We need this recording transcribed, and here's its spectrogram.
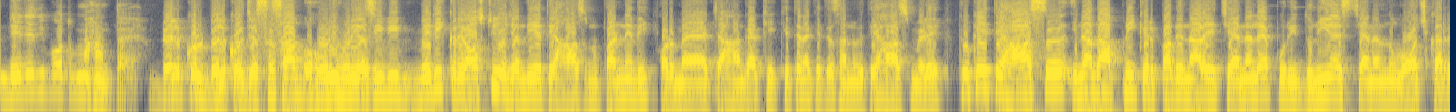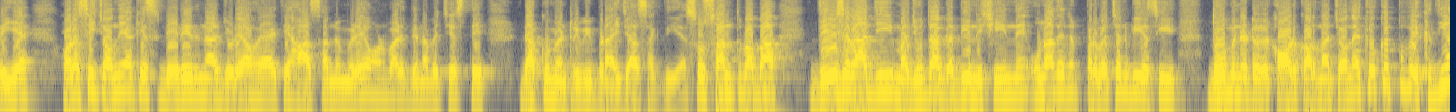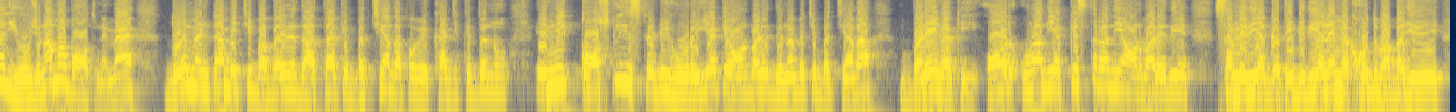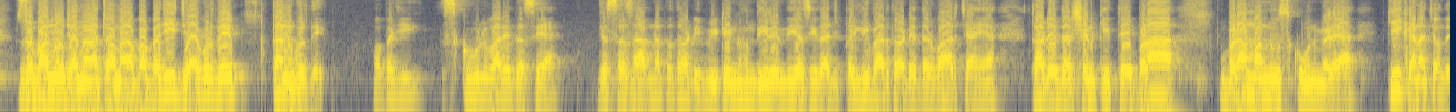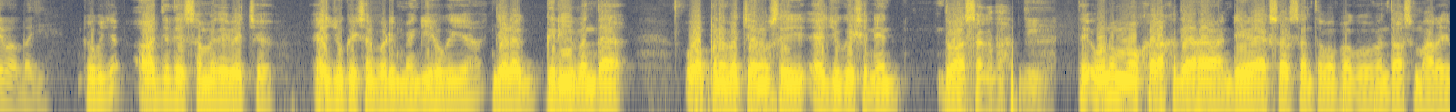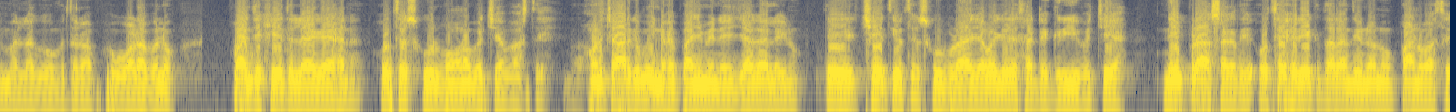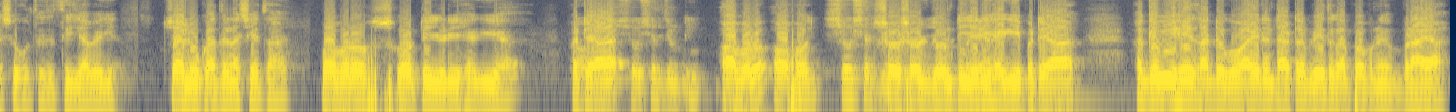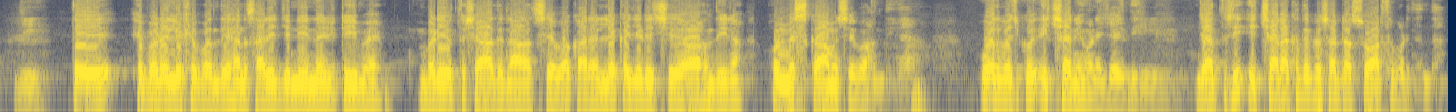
ਡੇਰੇ ਦੀ ਬਹੁਤ ਮਹਾਨਤਾ ਹੈ। ਬਿਲਕੁਲ ਬਿਲਕੁਲ। ਜੱਸਾ ਸਾਹਿਬ ਹੌਲੀ ਹੌਲੀ ਅਸੀਂ ਵੀ ਮੇਰੀ ਕਿਉਰਿਓਸਿਟੀ ਹੋ ਜਾਂਦੀ ਹੈ ਇਤਿਹਾਸ ਨੂੰ ਪੜ੍ਹਨੇ ਦੀ ਔਰ ਮੈਂ ਚਾਹਾਂਗਾ ਕਿ ਕਿਤੇ ਨਾ ਕਿਤੇ ਸਾਨੂੰ ਇਤਿਹਾਸ ਮਿਲੇ, ਕਿਉਂਕਿ ਇਤਿਹਾਸ ਇਹਨਾਂ ਦਾ ਆਪਣੀ ਕਿਰਪਾ ਦੇ ਨਾਲ ਇਹ ਚੈਨਲ ਹੈ, ਪੂਰੀ ਦੁਨੀਆ ਇਸ ਚੈਨਲ ਨੂੰ ਵਾਚ ਕਰ ਰਹੀ ਹੈ ਔਰ ਅਸੀਂ ਚਾਹੁੰਦੇ ਹਾਂ ਕਿ ਇਸ ਡੇਰੇ ਦੇ ਨਾਲ ਜੁੜਿਆ ਹੋਇਆ ਇਤਿਹਾਸ ਸਾਨੂੰ ਮਿਲੇ, ਆਉਣ ਵਾਲੇ ਦਿਨਾਂ ਵਿੱਚ ਇਸ ਤੇ ਡਾਕੂਮੈਂਟਰੀ ਵੀ ਬਣਾਈ ਜਾ ਸਕਦੀ ਹੈ। ਸੋ ਸੰਤ ਬਾਬਾ ਦੇਸ਼ ਰਾਜ ਜੀ ਮੌਜੂਦਾ ਗੱਦੀ ਨਸ਼ੀਨ ਨੇ, ਉਹਨਾਂ ਦੇ ਪ੍ਰਵਚਨ ਵੀ ਅਸੀਂ 2 ਮਿੰਟ ਰਿਕਾਰਡ ਕਰਨਾ ਚਾਹੁੰਦੇ ਹਾਂ, ਕਿਉਂਕਿ ਭਵਿੱਖ ਦੀਆਂ ਯੋਜਨਾਵਾਂ ਬਹੁਤ ਨੇ। ਮੈਂ 2 ਮਿੰਟਾਂ ਵਿੱਚ ਹੀ ਬਾਬਾ ਜੀ ਨੇ ਦੱਸਤਾ ਕਿ ਬੱਚਿਆਂ ਦਾ ਭਵਿੱਖ ਅੱਜ ਕਿੱਧਰ ਨੂੰ? ਇੰਨੀ ਕਾਸਟਲੀ ਸਟੱਡੀ ਹੋ ਰਹੀ ਹੈ ਕਿ ਆਉਣ ਵਾਲੇ ਦਿਨਾਂ ਵਿੱਚ ਬੱਚਿਆਂ ਦਾ ਬਣੇਗਾ ਕੀ? ਔਰ ਉਹਨਾਂ ਦੀਆਂ ਕਿਸ ਤਰ੍ਹਾਂ ਦੀਆਂ ਆਉਣ ਵਾਲੇ ਦੀਆਂ ਸਮੇਂ ਦੀਆਂ ਗਤੀਵਿਧੀਆਂ ਨੇ? ਮੈਂ ਖੁਦ ਬਾਬਾ ਜੀ ਦੀ ਜ਼ੁਬਾਨੋਂ ਜਾਣਨਾ ਚਾਹੁੰਦਾ ਹਾਂ। ਬਾਬਾ ਜੀ ਜੈ ਗੁਰਦੇਵ ਧੰਨ ਗੁਰਦੇਵ। ਬਾਬਾ ਜੀ ਸਕੂਲ ਬਾਰੇ ਦੱਸਿਆ ਜੱਸਾ ਸਾਹਿਬ ਨਾਲ ਤਾਂ ਤੁਹਾਡੀ ਮੀਟਿੰਗ ਹੁੰਦੀ ਰਹਿੰਦੀ ਅਸੀਂ ਤਾਂ ਅੱਜ ਪਹਿਲੀ ਵਾਰ ਤੁਹਾਡੇ ਦਰਬਾਰ ਚ ਆਏ ਆ ਤੁਹਾਡੇ ਦਰਸ਼ਨ ਕੀਤੇ। ਬੜਾ ਬੜਾ ਮਨ ਨੂੰ ਸਕੂਨ ਮਿਲਿਆ ਕੀ ਕਹਿਣਾ ਚਾਹੁੰਦੇ ਬਾਬਾ ਜੀ? ਕਿਉਂਕਿ ਅੱਜ ਦੇ ਸਮੇਂ ਦੇ ਵਿੱਚ ਐਜੂਕੇਸ਼ਨ ਬੜੀ ਮਹਿੰਗੀ ਹੋ ਗਈ ਆ। ਜਿਹੜਾ ਗਰੀਬ ਬੰਦਾ ਉਹ ਆਪਣੇ ਬੱਚਿਆਂ ਨੂੰ ਸਹੀ ਐਜੂਕੇਸ਼ਨ ਨਹੀਂ ਦਵਾ ਸਕਦਾ। ਜੀ। ਤੇ ਉਹਨੂੰ ਮੁੱਖ ਰੱਖਦਿਆਂ ਹੋਇਆ ਡੇਰਾ ਐਕਸਰ ਸੰਤ ਬਾਬਾ ਗੋਬਿੰਦ ਦਾਸ ਮਹਾਰਾਜ ਮਹੱਲਾ ਗੋਬਿੰਦਰਾ ਫਗਵਾੜਾ ਵੱਲੋਂ ਪੰਜ ਖੇਤ ਲੈ ਗਏ ਹਨ। ਉੱਥੇ ਸਕੂਲ ਪਾਉਣਾ ਬੱਚਿਆਂ ਵਾਸਤੇ। ਹੁਣ 4 ਕੁ ਮਹੀਨੇ ਹੋਏ 5 ਮਹੀਨੇ ਜਗ੍ਹਾ ਲਈ ਨੂੰ। ਤੇ ਛੇਤੀ ਉੱਥੇ ਸਕੂਲ ਬਣਾਇਆ ਜਾਵੇ। ਜਿਹੜੇ ਸਾਡੇ ਗਰੀਬ ਬੱਚੇ ਆ ਨਹੀਂ ਪੜ੍ਹਾ ਸਕਦੇ ਉੱਥੇ ਹਰੇਕ ਤਰ੍ਹਾਂ ਦੀ ਉਹਨਾਂ ਨੂੰ ਪੜ੍ਹਨ ਵਾਸਤੇ ਸਹੂਲਤ ਦਿੱਤੀ ਜਾਵੇਗੀ। ਚਾਲੂ ਕਰ ਦੇਣਾ ਹੈ ਪਾਵਰ ਸਿਕਿਉਰਿਟੀ ਜਿਹੜੀ ਹੈਗੀ ਆ Patiala social unity power of social social unity ਜਿਹੜੀ ਹੈਗੀ ਪਟਿਆਲਾ। ਅੱਗੇ ਵੀ ਇਹ ਸਾਡੇ ਕੋਲ ਆਏ ਨੇ ਡਾਕਟਰ ਬੇਦਕਰ ਭਵਨ ਨੇ ਬਣਾਇਆ। ਜੀ। ਤੇ ਇਹ ਪੜ੍ਹੇ ਲਿਖੇ ਬੰਦੇ ਹਨ ਸਾਰੀ ਜਿੰਨੀ ਇਹਨਾਂ ਦੀ ਟੀਮ ਹੈ ਬੜੀ ਉਤਸ਼ਾਹ ਦੇ ਨਾਲ ਸੇਵਾ ਕਰ ਰਹੇ। ਲੇਕਿਨ ਜਿਹੜੀ ਸੇਵਾ ਹੁੰਦੀ ਨਾ ਉਹ ਨਿਸਕਾਮ ਸੇਵਾ ਹੁੰਦੀ ਹੈ। ਉਹਦੇ ਵਿੱਚ ਕੋਈ ਇੱਛਾ ਨਹੀਂ ਹੋਣੀ ਚਾਹੀਦੀ। ਜਦ ਤੁਸੀਂ ਇੱਛਾ ਰੱਖਦੇ ਫਿਰ ਸਾਡਾ ਸਵਾਰਥ ਬਣ ਜਾਂਦਾ।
